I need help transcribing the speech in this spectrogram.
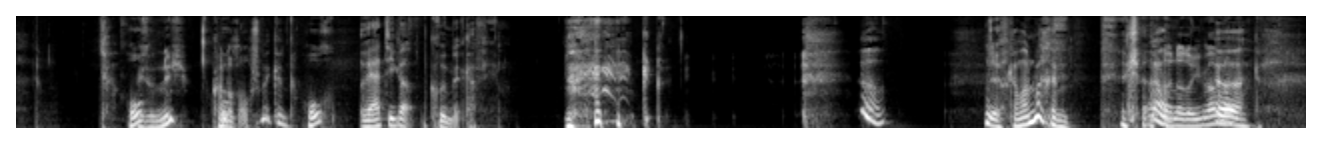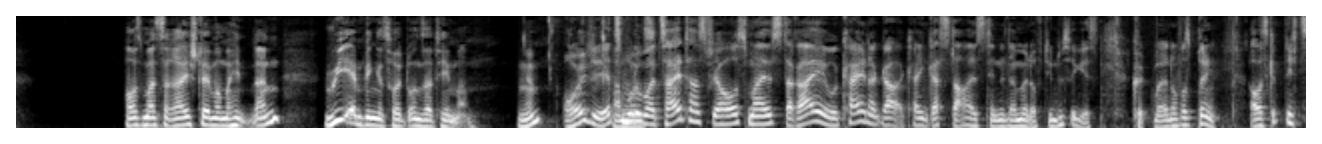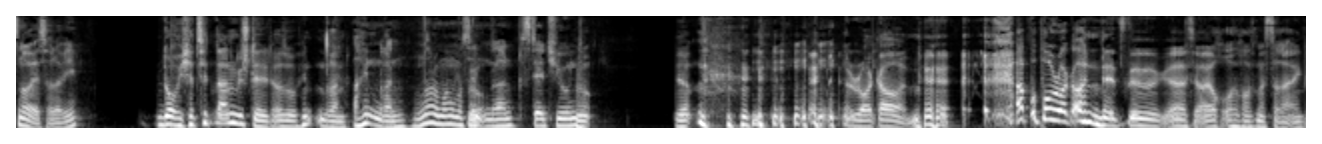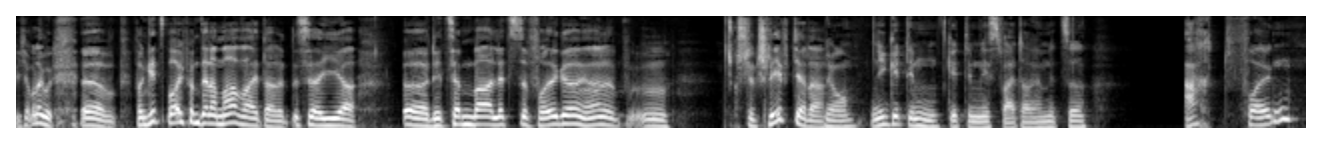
Hoch, Wieso nicht? Kann doch auch schmecken. hochwertiger Krümelkaffee. Ja, Ja, kann man machen. kann man ruhig mal Äh, machen. Hausmeisterei stellen wir mal hinten an. Reamping ist heute unser Thema. Ne? Heute, jetzt haben wo du mal Zeit hast für Hausmeisterei, wo keiner, gar, kein Gast da ist, den du damit auf die Nüsse gehst, könnten wir ja noch was bringen. Aber es gibt nichts Neues, oder wie? Doch, ich hätte hinten angestellt, also hinten dran. Ach, hinten dran. Na, dann machen wir es hinten dran. Stay tuned. Ja. Ja. rock on. Apropos Rock on, jetzt äh, ja, ist ja auch Hausmeisterei eigentlich. Aber na gut. Äh, wann geht's bei euch beim Delamar weiter? Das ist ja hier äh, Dezember, letzte Folge, ja. Äh, das schläft ja da. Ja, nee, geht dem, geht demnächst weiter. Wir haben jetzt äh, acht Folgen.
